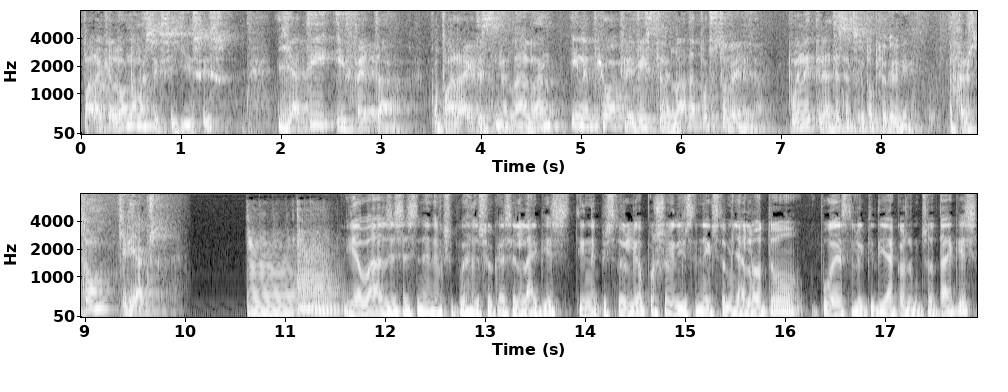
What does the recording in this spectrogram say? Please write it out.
παρακαλώ να μας εξηγήσεις γιατί η φέτα που παράγεται στην Ελλάδα είναι πιο ακριβή στην Ελλάδα από ό,τι στο Βέλγιο, που είναι 34% πιο ακριβή. Ευχαριστώ, Κυριάκος. Διαβάζει σε συνέντευξη που έδωσε ο Κασελάκης την επιστολή όπως ο ίδιος την έχει στο μυαλό του, που έστειλε ο Κυριάκος Μητσοτάκης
